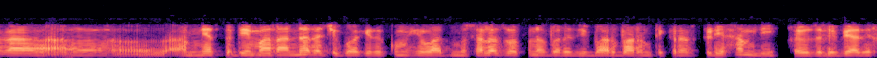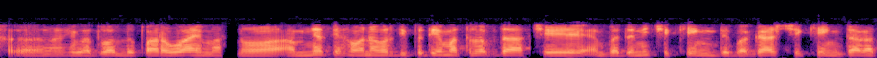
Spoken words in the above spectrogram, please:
هغه امنیت په دې معنی نه ده چې ګواکې د کوم هیواد مسله ځواکونه برځي بار بار هم تکرار کړي هم دي خو ځلې بیا د هیوادوال لپاره وایم نو امنیت د هوانوردي په دې مطلب ده چې بدني چیکینګ د بګاژ چیکینګ دغه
